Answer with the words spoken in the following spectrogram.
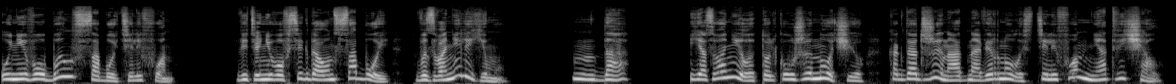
У него был с собой телефон? Ведь у него всегда он с собой. Вы звонили ему? Да. Я звонила только уже ночью. Когда Джина одна вернулась, телефон не отвечал.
